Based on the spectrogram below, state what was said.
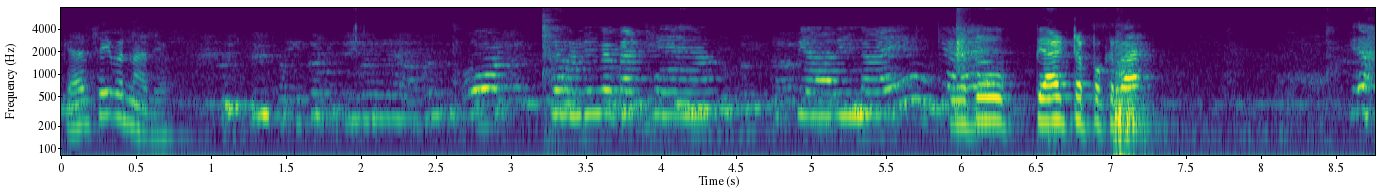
प्यार से ही बना रहे हैं? और गर्मी में बैठे हैं तो प्यार ही ना है क्या ये? तो प्यार टपक रहा है। क्या-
